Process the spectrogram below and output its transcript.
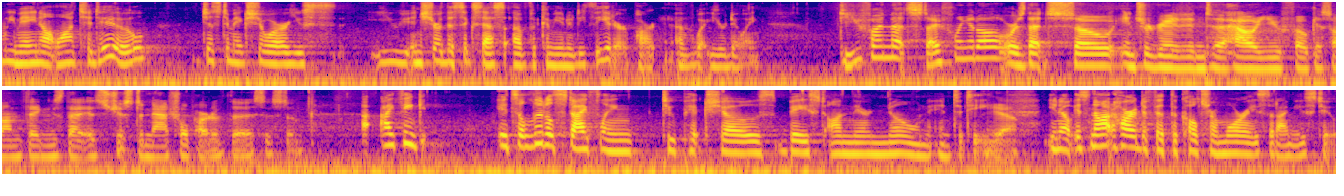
we may not want to do, just to make sure you s- you ensure the success of the community theater part of what you're doing. Do you find that stifling at all, or is that so integrated into how you focus on things that it's just a natural part of the system? I- I think it's a little stifling to pick shows based on their known entity. Yeah. You know, it's not hard to fit the cultural mores that I'm used to.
